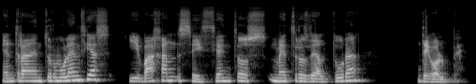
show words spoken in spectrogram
entran en turbulencias y bajan 600 metros de altura de golpe.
